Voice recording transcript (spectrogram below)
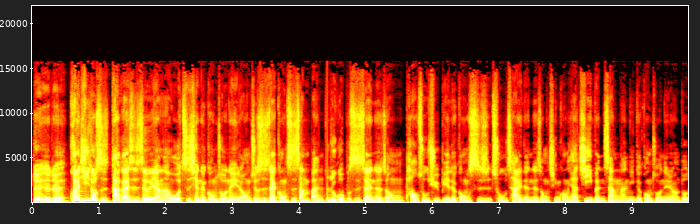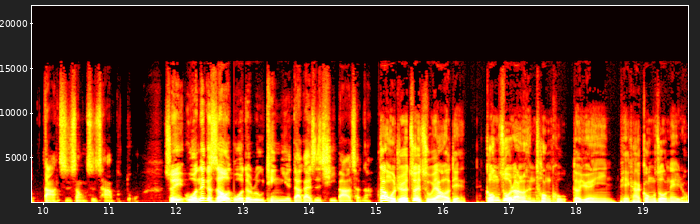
对对对，会计都是大概是这样啊。我之前的工作内容就是在公司上班，如果不是在那种跑出去别的公司出差的那种情况下，基本上啊，你的工作内容都大致上是差不多。所以我那个时候我的 routine 也大概是七八成啊。但我觉得最主要的点。工作让人很痛苦的原因，撇开工作内容，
